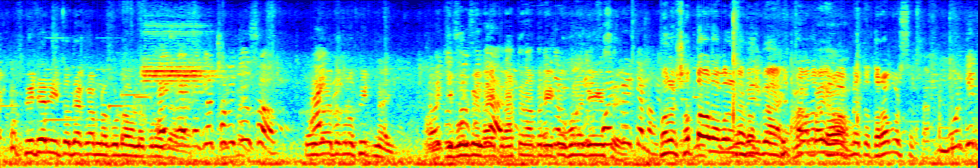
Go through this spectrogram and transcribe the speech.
একটা ফিটেরই তো দেখলাম না গোডাউনে কোনো এগুলো ছবি তুলছো? তো ওখানে তো কোনো ফিট নাই। কি বলবেন? রাতে- রাতে রাতে যে এটা ওখানে দিয়ে গেছে? বলেন সত্য কথা বলেন ভাই, ভাই। আপনি তো ধরা পড়ছেন। মুরগির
